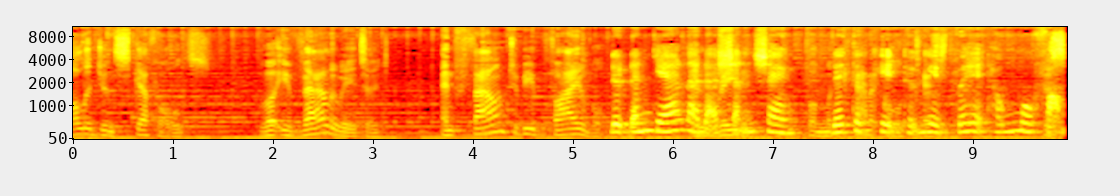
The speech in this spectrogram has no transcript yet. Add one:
collagen scaffolds were evaluated and found to be viable. Được đánh giá là đã sẵn sàng để thực hiện thử nghiệm với hệ thống mô phỏng.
